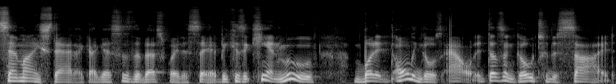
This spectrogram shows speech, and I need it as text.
semi-static, I guess is the best way to say it, because it can move, but it only goes out. It doesn't go to the side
